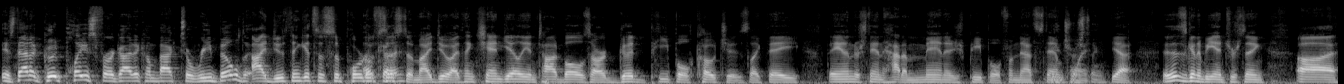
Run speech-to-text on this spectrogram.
is that a good place for a guy to come back to rebuild it? I do think it's a supportive Okay. system. I do. I think Chan Gailey and Todd Bowles are good people coaches. Like they they understand how to manage people from that standpoint. Interesting. Yeah, this is going to be interesting. Uh,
